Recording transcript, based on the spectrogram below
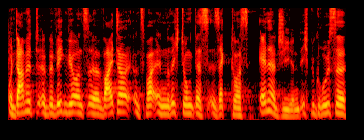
Und damit äh, bewegen wir uns äh, weiter, und zwar in Richtung des Sektors Energy. Und ich begrüße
